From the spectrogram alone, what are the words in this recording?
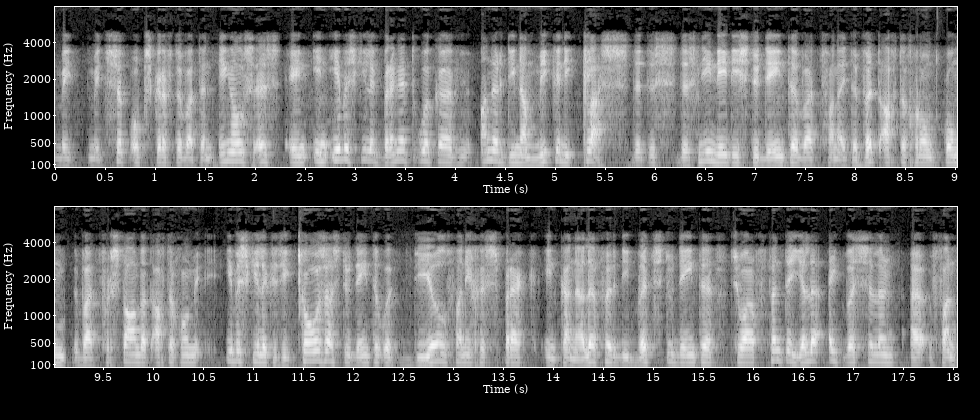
met met subopskrifte wat in Engels is en en ewe skielik bring dit ook 'n ander dinamiek in die klas. Dit is dis nie net die studente wat vanuit 'n wit agtergrond kom wat verstaan wat agtergrond ewe skielik is die Xhosa studente ook deel van die gesprek en kan hulle vir die wit studente so daar vind 'n hele uitwisseling uh, van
